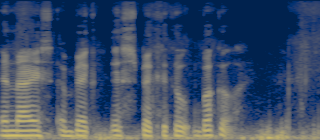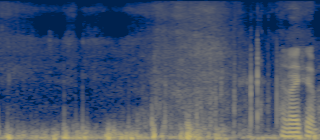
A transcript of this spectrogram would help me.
A nice, a big a spectacle buckle. I like him.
